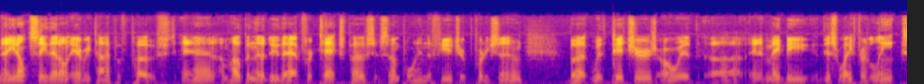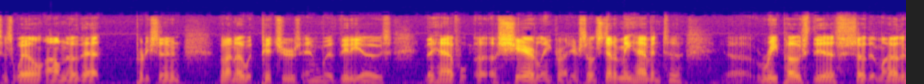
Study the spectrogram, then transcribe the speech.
Now you don't see that on every type of post, and I'm hoping they'll do that for text posts at some point in the future, pretty soon but with pictures or with uh, and it may be this way for links as well I'll know that pretty soon. But I know with pictures and with videos they have a, a share link right here. So instead of me having to uh, repost this so that my other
